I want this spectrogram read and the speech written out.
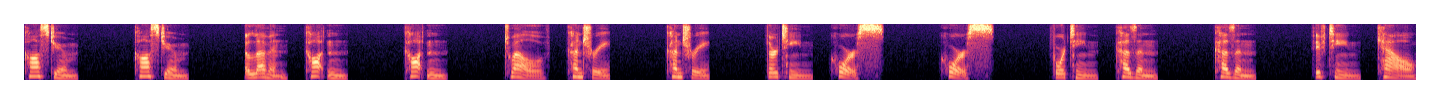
Costume. Costume. 11. Cotton. Cotton. 12. Country. Country. 13. Course. Course. 14. Cousin. Cousin. 15. Cow.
